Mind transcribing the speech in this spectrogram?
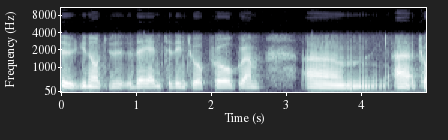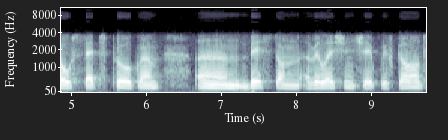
to you know, they entered into a program, um, a twelve steps program, um, based on a relationship with God,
